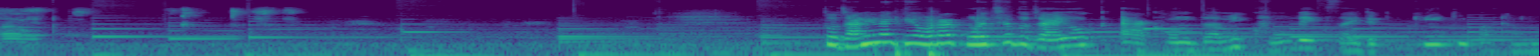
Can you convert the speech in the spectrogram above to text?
হ্যাঁ। তো জানি না কি অর্ডার করেছে তো যাই হোক এখন তো আমি খুব এক্সাইটেড কি কি পাঠালো?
